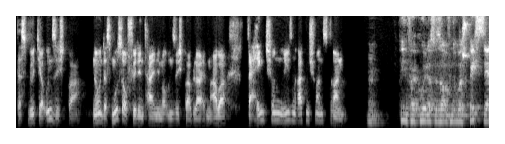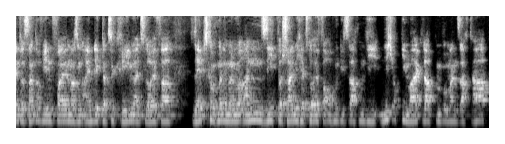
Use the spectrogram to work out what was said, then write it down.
das wird ja unsichtbar. Ne? Und das muss auch für den Teilnehmer unsichtbar bleiben. Aber da hängt schon ein riesen Rattenschwanz dran. Hm. Auf jeden Fall cool, dass du so offen drüber sprichst. Sehr interessant auf jeden Fall, mal so einen Einblick dazu kriegen als Läufer, selbst kommt man immer nur an, sieht wahrscheinlich als Läufer auch nur die Sachen, die nicht optimal klappen, wo man sagt, ah,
